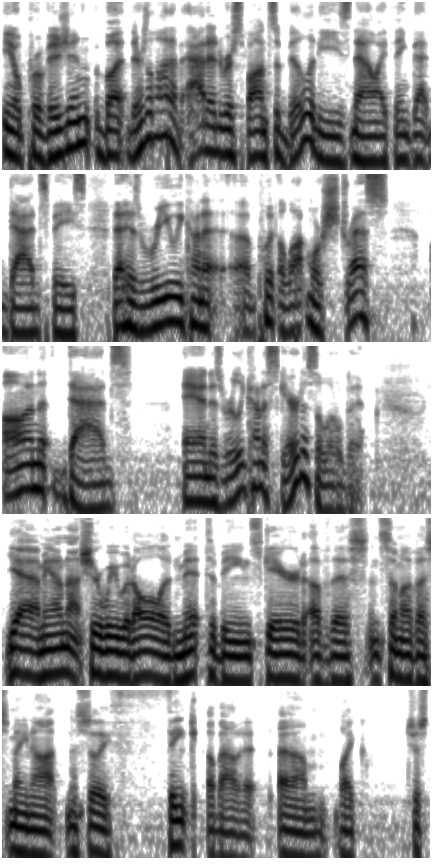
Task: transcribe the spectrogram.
you know, provision, but there's a lot of added responsibilities now. I think that dads face that has really kind of uh, put a lot more stress on dads and has really kind of scared us a little bit. Yeah, I mean, I'm not sure we would all admit to being scared of this, and some of us may not necessarily think about it, um, like just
